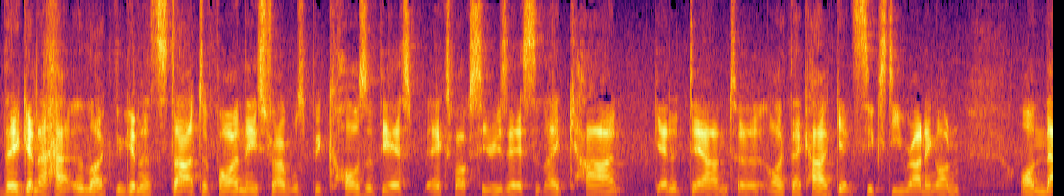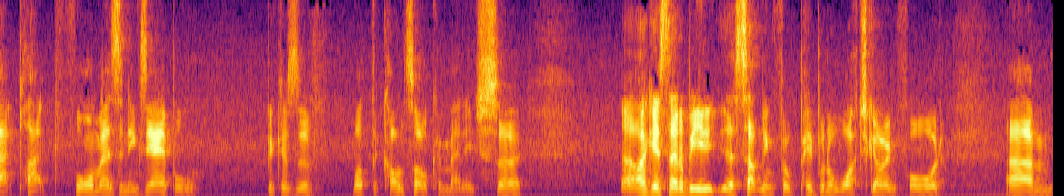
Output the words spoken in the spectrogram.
they're gonna like they're gonna start to find these struggles because of the S- Xbox Series S that they can't get it down to like they can't get 60 running on on that platform as an example because of what the console can manage. So I guess that'll be something for people to watch going forward. Um,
